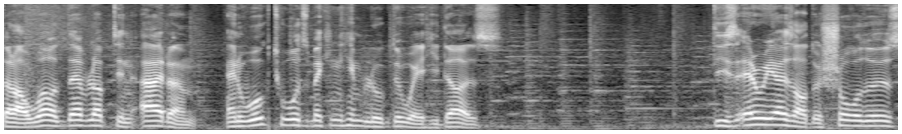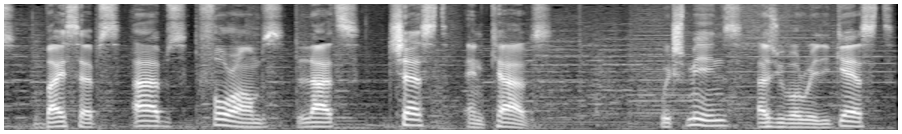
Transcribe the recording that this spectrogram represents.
that are well developed in Adam and work towards making him look the way he does. These areas are the shoulders, biceps, abs, forearms, lats, chest, and calves. Which means, as you've already guessed,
